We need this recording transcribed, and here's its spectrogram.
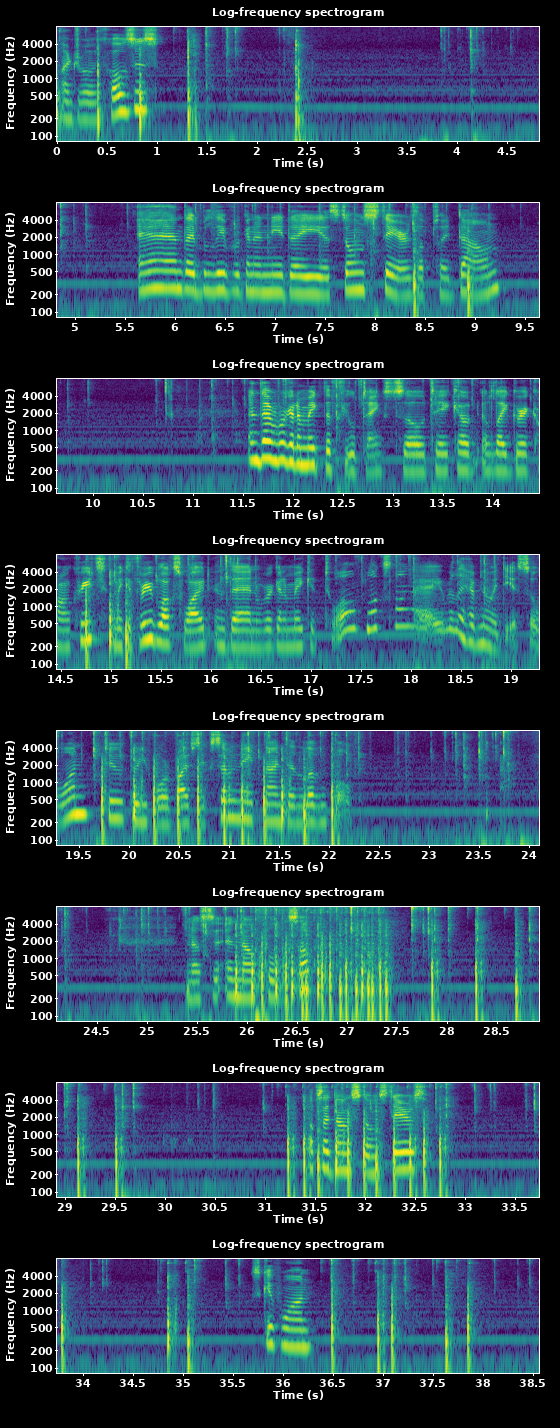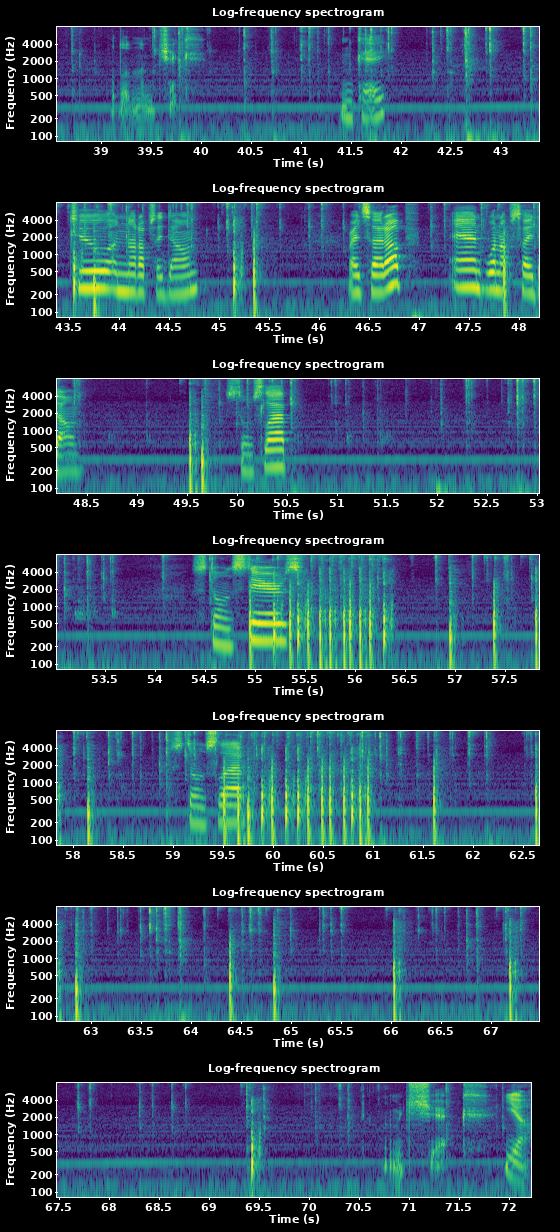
Hydraulic hoses. And I believe we're gonna need a uh, stone stairs upside down. And then we're gonna make the fuel tanks. So take out a light gray concrete, make it three blocks wide, and then we're gonna make it 12 blocks long. I really have no idea. So 1, 2, 3, 4, 5, 6, 7, 8, 9, 10, 11, 12. Now, and now fill this up. Upside down stone stairs. Skip one. Hold on, let me check. Okay. Two and not upside down. Right side up. and one upside down. Stone slab. Stone stairs. Stone slab. Let me check. Yeah.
